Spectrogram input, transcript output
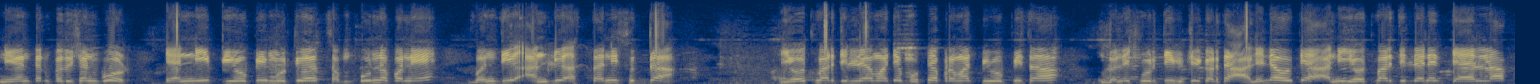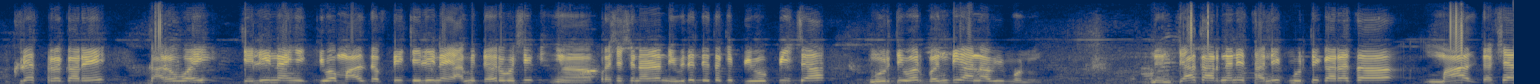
नियंत्रण प्रदूषण बोर्ड यांनी पीओपी मूर्तीवर संपूर्णपणे बंदी आणली असताना सुद्धा यवतमाळ जिल्ह्यामध्ये मोठ्या प्रमाणात पीओपीचा गणेश मूर्ती विक्री करता आलेल्या होत्या आणि यवतमाळ जिल्ह्याने त्याला कुठल्याच प्रकारे कारवाई केली नाही किंवा माल जप्ती केली नाही. आम्ही दरवर्षी प्रशासनाला निवेदन देतो की पीओपीच्या मूर्तीवर बंदी आणावी म्हणून. आणि त्या कारणाने स्थानिक मूर्तिकाराचा माल जशा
